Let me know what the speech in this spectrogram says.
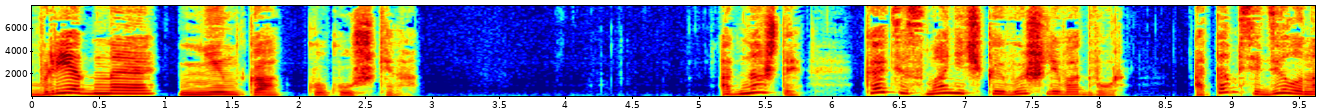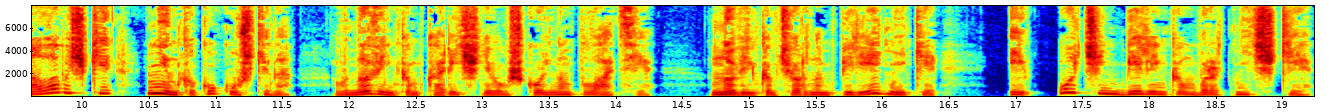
Вредная Нинка Кукушкина. Однажды Катя с Манечкой вышли во двор, а там сидела на лавочке Нинка Кукушкина в новеньком коричневом школьном платье, новеньком черном переднике и очень беленьком воротничке.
